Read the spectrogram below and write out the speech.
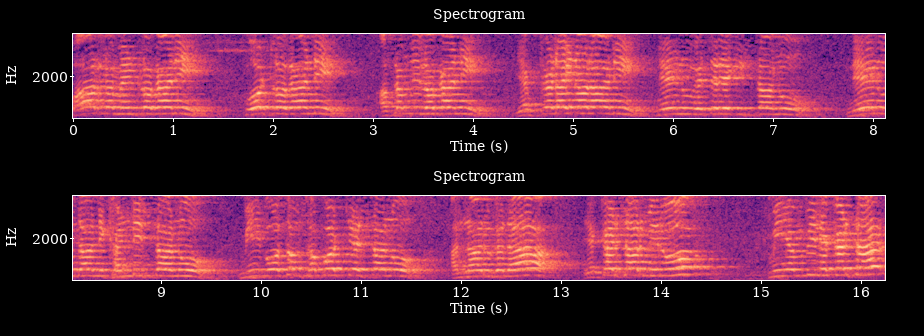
పార్లమెంట్లో కానీ కోర్టులో కానీ అసెంబ్లీలో కానీ ఎక్కడైనా కానీ నేను వ్యతిరేకిస్తాను నేను దాన్ని ఖండిస్తాను మీకోసం సపోర్ట్ చేస్తాను. అన్నారు కదా? ఎక్కడ సార్ మీరు? మీ ఎంపీలు ఎక్కడ సార్?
